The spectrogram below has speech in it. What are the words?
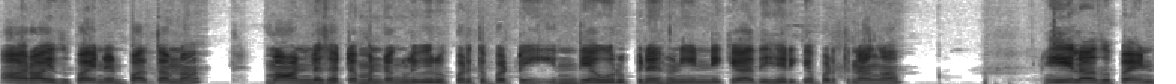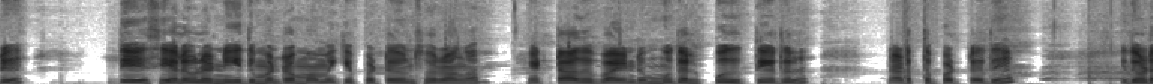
ஆறாவது பாயிண்ட்னு பார்த்தோம்னா மாநில சட்டமன்றங்கள் விரிவுபடுத்தப்பட்டு இந்திய உறுப்பினர்களின் எண்ணிக்கை அதிகரிக்கப்படுத்தினாங்க. ஏழாவது பாயிண்ட்டு தேசிய அளவில் நீதிமன்றம் அமைக்கப்பட்டதுன்னு சொல்கிறாங்க எட்டாவது பாயிண்ட்டு முதல் பொது தேர்தல் நடத்தப்பட்டது. இதோட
